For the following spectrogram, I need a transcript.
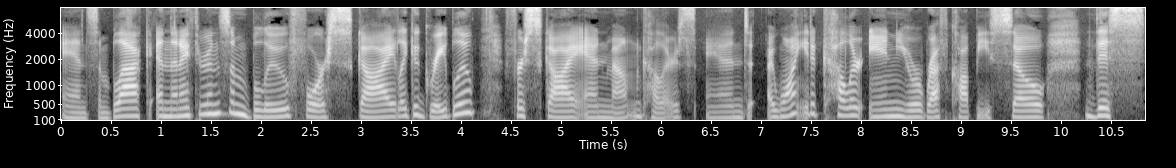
and some black. And then I threw in some blue for sky, like a gray blue for sky and mountain colors. And I want you to color in your rough copy. So this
